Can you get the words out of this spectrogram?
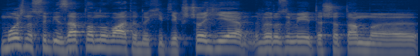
Можна собі запланувати дохід. Якщо є, ви розумієте, що там е,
